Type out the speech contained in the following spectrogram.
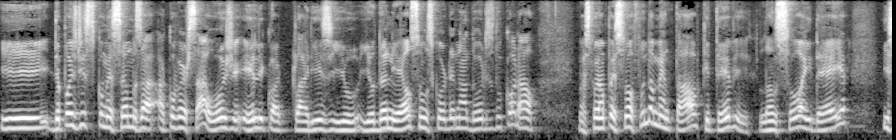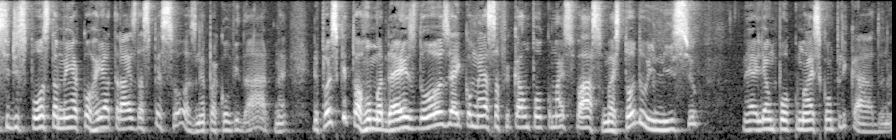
E depois disso começamos a, a, conversar. Hoje ele com a Clarice e o, e o Daniel são os coordenadores do coral. Mas foi uma pessoa fundamental que teve, lançou a ideia e se dispôs também a correr atrás das pessoas, né, para convidar, né? Depois que tu arruma 10, 12, aí começa a ficar um pouco mais fácil, mas todo o início, né, ele é um pouco mais complicado, né?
